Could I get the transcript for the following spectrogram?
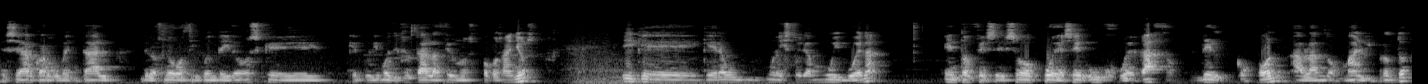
Ese arco argumental de los nuevos 52 que, que pudimos disfrutar hace unos pocos años y que, que era un- una historia muy buena. Entonces eso puede ser un juegazo del copón, hablando mal y pronto.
